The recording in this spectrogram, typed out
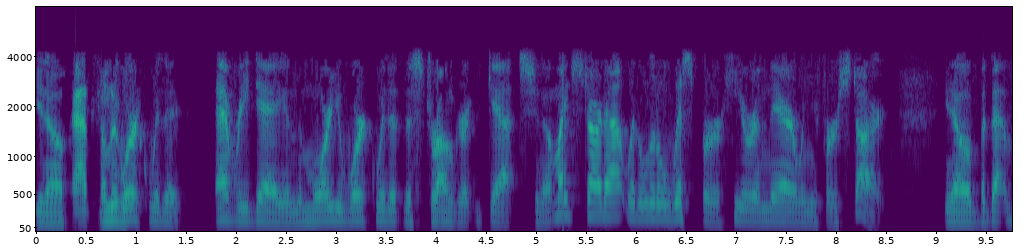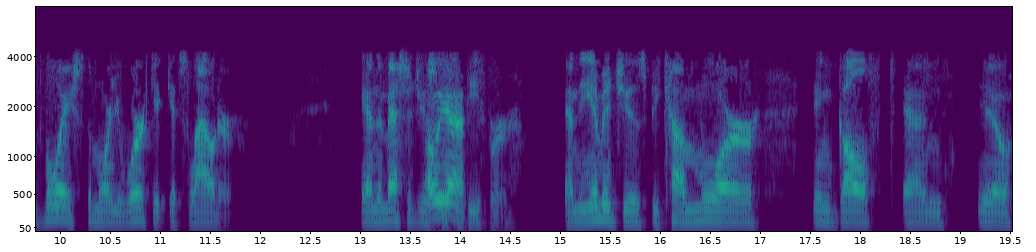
You know, Absolutely. you work with it every day, and the more you work with it, the stronger it gets. You know, it might start out with a little whisper here and there when you first start, you know, but that voice, the more you work, it gets louder, and the messages oh, get yes. deeper, and the images become more engulfed, and you know,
